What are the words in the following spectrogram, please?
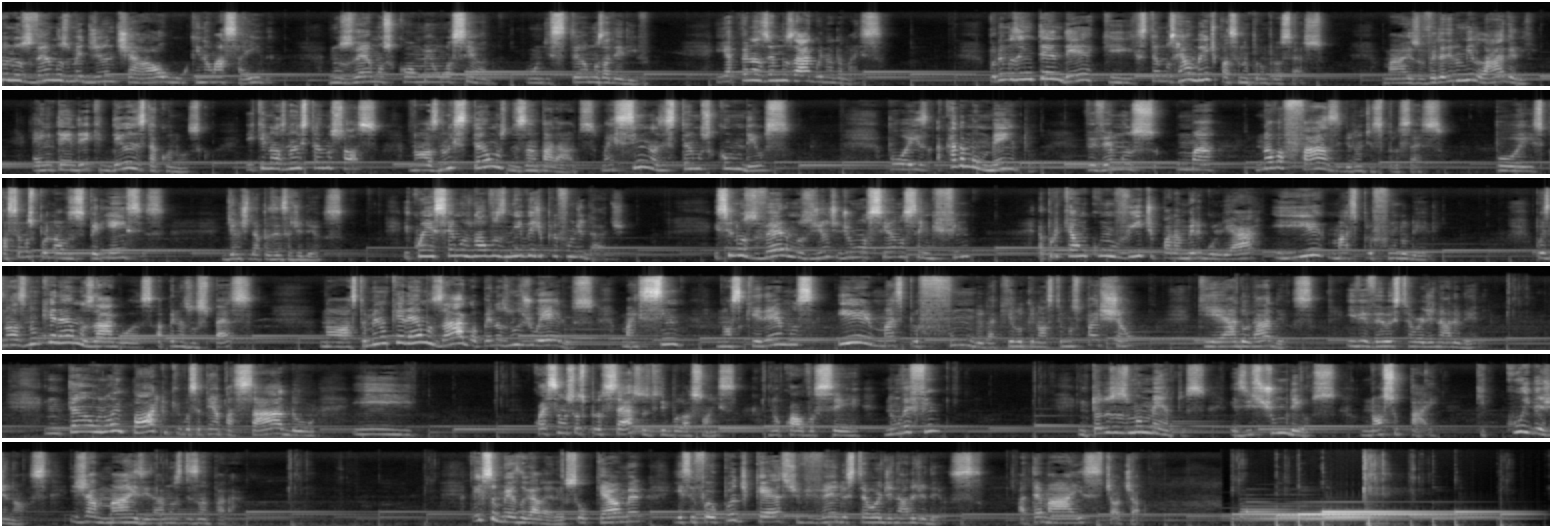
nos vemos mediante algo que não há saída, nos vemos como em um oceano, onde estamos à deriva, e apenas vemos água e nada mais. Podemos entender que estamos realmente passando por um processo, mas o verdadeiro milagre é entender que Deus está conosco e que nós não estamos sós, nós não estamos desamparados, mas sim nós estamos com Deus. Pois a cada momento vivemos uma nova fase durante esse processo, pois passamos por novas experiências diante da presença de Deus e conhecemos novos níveis de profundidade. E se nos vermos diante de um oceano sem fim, é porque há um convite para mergulhar e ir mais profundo dele. Pois nós não queremos águas apenas nos pés, nós também não queremos água apenas nos joelhos, mas sim nós queremos ir mais profundo daquilo que nós temos paixão, que é adorar a Deus e viver o extraordinário dele. Então, não importa o que você tenha passado e quais são os seus processos de tribulações, no qual você não vê fim. Em todos os momentos existe um Deus, nosso Pai, que cuida de nós e jamais irá nos desamparar. É isso mesmo, galera. Eu sou o Kelmer e esse foi o podcast Vivendo o Extraordinário de Deus. Até mais. Tchau, tchau.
